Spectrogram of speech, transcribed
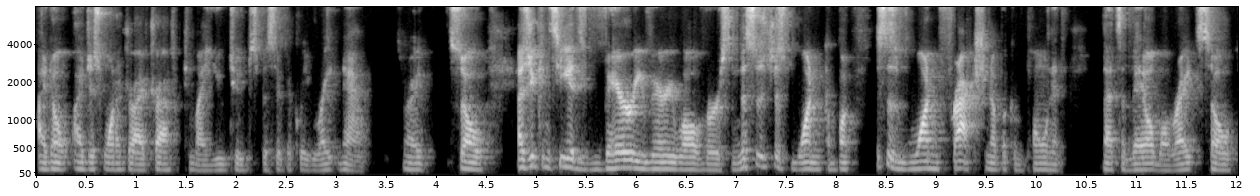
I don't. I just want to drive traffic to my YouTube specifically right now right? So as you can see, it's very, very well versed. And this is just one component. This is one fraction of a component that's available, right? So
